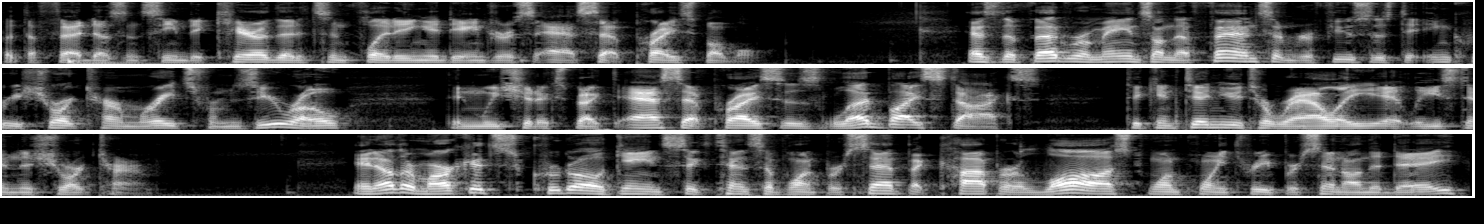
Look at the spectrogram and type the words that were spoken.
but the Fed doesn't seem to care that it's inflating a dangerous asset price bubble. As the Fed remains on the fence and refuses to increase short term rates from zero, then we should expect asset prices, led by stocks, to continue to rally, at least in the short term. In other markets, crude oil gained 6 tenths of 1%, but copper lost 1.3% on the day.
